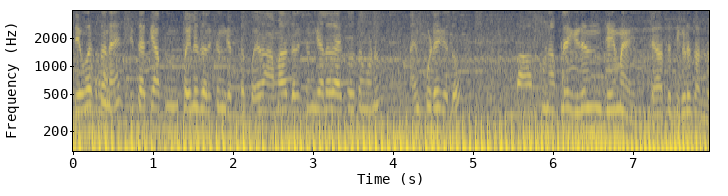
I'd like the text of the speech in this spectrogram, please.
देवस्थान आहे तिथं की आपण पहिले दर्शन घेतलं. पहिलं आम्हाला दर्शन घ्यायला जायचं होतं म्हणून आम्ही पुढे गेलो. आपण आपल्या हिडन जेम आहे ते आता तिकडे चाललो.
